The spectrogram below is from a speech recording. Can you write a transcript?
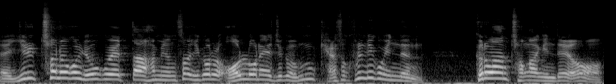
에, 1천억을 요구했다 하면서 이거를 언론에 지금 계속 흘리고 있는 그러한 정황인데요.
